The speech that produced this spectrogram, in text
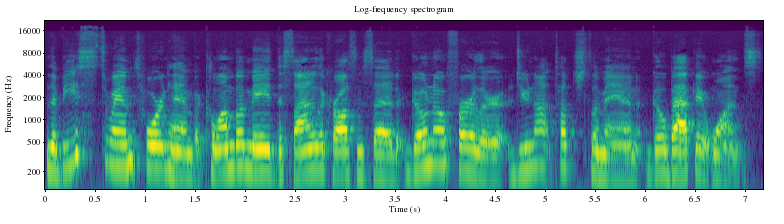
The beast swam toward him, but Columba made the sign of the cross and said, Go no further. Do not touch the man. Go back at once.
